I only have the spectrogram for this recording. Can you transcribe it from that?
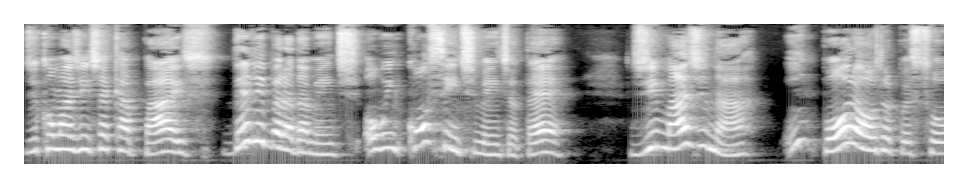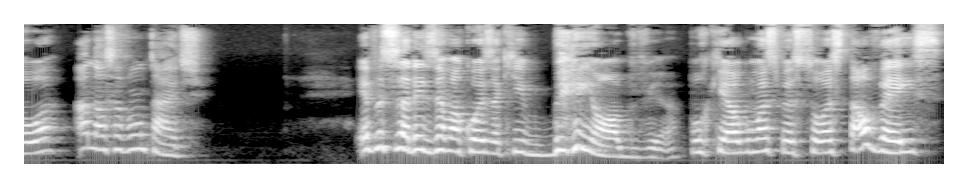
De como a gente é capaz, deliberadamente ou inconscientemente até, de imaginar, impor a outra pessoa a nossa vontade. Eu precisaria dizer uma coisa aqui bem óbvia, porque algumas pessoas talvez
